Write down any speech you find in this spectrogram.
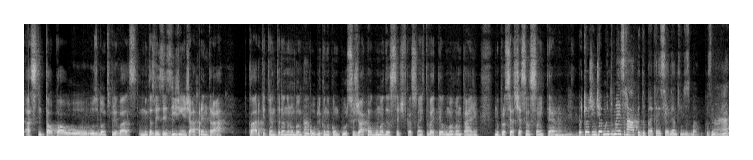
assim, tal qual os bancos privados muitas vezes exigem já para entrar, Claro que tu entrando num banco ah. público no concurso já com alguma das certificações, tu vai ter alguma vantagem no processo de ascensão interna. Né? Porque hoje em dia é muito mais rápido para crescer dentro dos bancos, né?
